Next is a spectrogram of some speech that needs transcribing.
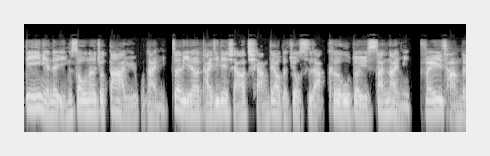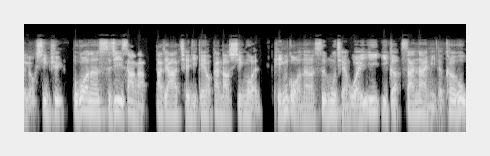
第一年的营收呢就大于五纳米。这里呢，台积电想要强调的就是啊，客户对于三纳米非常的有兴趣。不过呢，实际上啊，大家前几天有看到新闻，苹果呢是目前唯一一个三纳米的客户。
